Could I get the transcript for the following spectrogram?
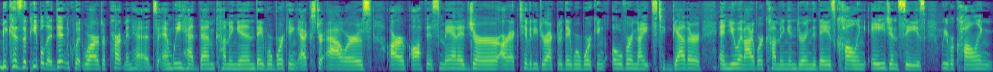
because the people that didn't quit were our department heads and we had them coming in. They were working extra hours. Our office manager our activity director they were working overnights together and you and i were coming in during the days calling agencies. We were calling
